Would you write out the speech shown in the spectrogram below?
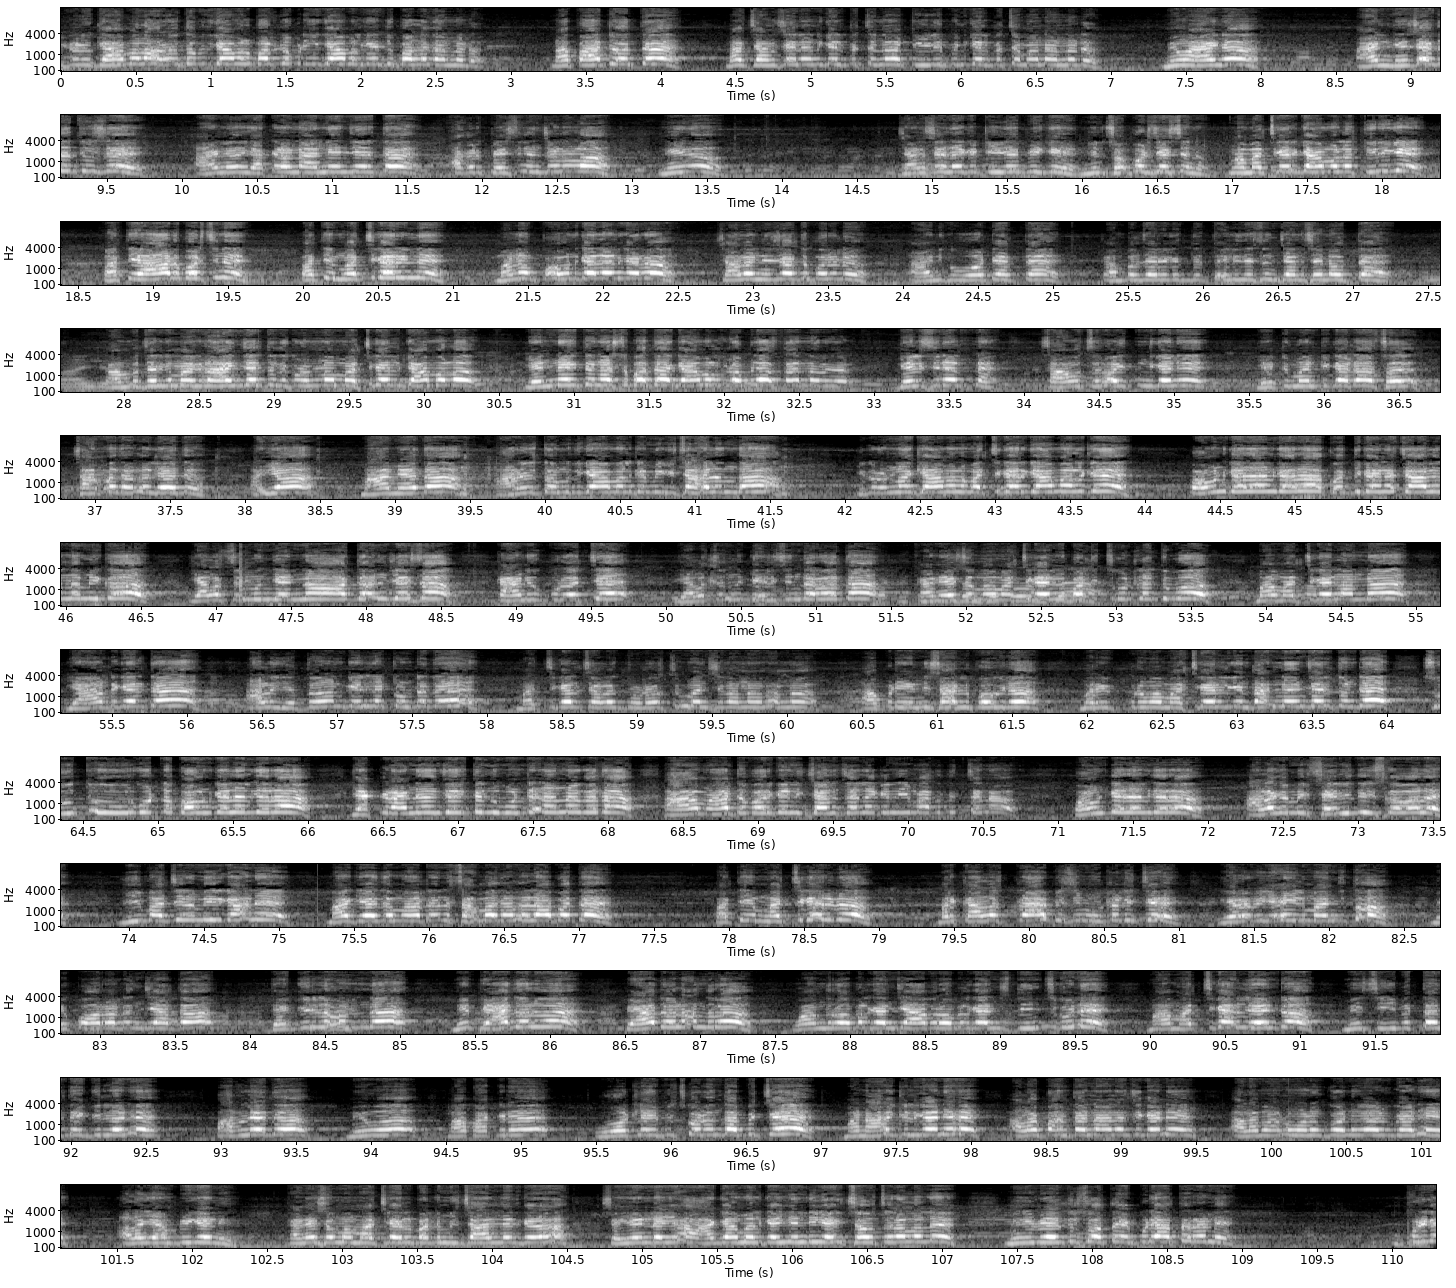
ఇక్కడ గ్రామాలు అరవై తొమ్మిది గ్రామాలు పడినప్పుడు ఈ గ్రామాలకి ఎందుకు పడలేదు అన్నాడు. నా పార్టీ వస్తే నా జనసేనని గెలిపించండి నా టీడీపీని గెలిపించమని అన్నాడు. మేము ఆయన ఆయన నిజాయితీ చూసి ఆయన ఎక్కడన్నా అన్యాయం చేస్తే అక్కడ ప్రశ్నించడంలో నేను జనసేనకి టీడీపీకి నేను సపోర్ట్ చేశాను. మా మత్స్యగారి గ్రామంలో తిరిగి ప్రతి ఆడపడిచినే ప్రతి మత్స్యగారిని మనం పవన్ కళ్యాణ్ గారు చాలా నిజార్థ పరుడు ఆయనకు ఓటేస్తే కంపల్సరీగా తెలుగుదేశం జనసేన వస్తే కంపల్సరీగా మాకు ఆయన చేస్తుంది ఇక్కడ ఉన్న మత్స్యగారి గ్రామంలో ఎన్నైతే నష్టపోతే ఆ గ్రామాలకు డబ్బులు వేస్తాన్నారు. గెలిచినట్టే. సంవత్సరం అవుతుంది కానీ ఎటువంటి గడ సమాధానం లేదు. అయ్యా మా మీద అరవై తొమ్మిది గ్రామాలకి మీకు చాలుందా? ఇక్కడ ఉన్న గ్రామాలు మత్స్యగారి గ్రామాలకి పవన్ కళ్యాణ్ గారు కొద్దిగానే చాలుందా మీకు? ఎలక్షన్ ముందు ఎన్నో వాగ్దానం చేశా. కానీ ఇప్పుడు వచ్చే ఎలక్షన్ గెలిచిన తర్వాత కనీసం మా మత్స్యకారులు పట్టించుకుంటలేదు మా మత్స్యకారులు అన్నా ఏటకెళ్తే వాళ్ళు యుద్ధానికి వెళ్ళినట్టు ఉంటది. మత్స్యకారులు చాలా దురస్తు మనుషులు అన్నాను అన్న అప్పుడు ఎన్నిసార్లు పోగిలో మరి ఇప్పుడు మా మత్స్యకారులకి ఇంత అన్యాయం జరుగుతుంటే చూస్తూ ఊరుకుంటున్న పవన్ కళ్యాణ్ గారు? ఎక్కడ అన్యాయం జరిగితే నువ్వు ఉంటానన్నావు కదా. ఆ మాట వరకు నీ జనసేనకి నీ మద్దతు ఇచ్చాను. పవన్ కళ్యాణ్ గారు అలాగే మీరు చర్య తీసుకోవాలి. ఈ మధ్యన మీరు కానీ మాకేదో మాట సమాధానం లేకపోతే ప్రతి మత్స్యకారుడు మరి కలెక్టర్ ఆఫీస్ ముట్టడిచ్చి ఇరవై ఏళ్ళ మందితో మీ పోరాటం చేద్దాం. దగ్గరలో ఉంటుందా మీ పేదోళ్ళు పేదోళ్ళు అందరూ వంద రూపాయలు కానీ యాభై రూపాయలు కానీ దించుకుని మా మత్స్యకారులు ఏంటో మీ సీబిత్తాన్ దగ్గరలోనే. పర్లేదు మేము మా పక్కనే ఓట్లు వేయించుకోవడం తప్పించే మా నాయకులు కానీ అలా పంత నాయనసి కానీ అలా మనం కొను కానీ అలా ఎంపీ కానీ కనీసం మా మత్స్యకారులు పట్ల మీకు చాలలేదు కదా? చెయ్యండి అయ్యా ఆగామలకి అయ్యండి ఐదు సంవత్సరాలనే మీ ఎదురు చూస్తే ఎప్పుడు వేస్తారని. ఇప్పుడు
